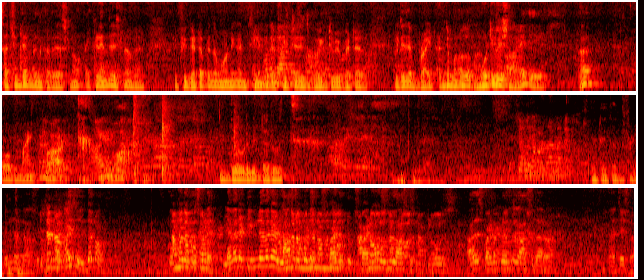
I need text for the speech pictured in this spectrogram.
సచిన్ టెండూల్కర్ చేసినావు ఇక్కడ ఏం చేసినావు if you get up in the morning and think the future is going to be better it is a bright అంటే మన వాళ్ళకి మోటివేషన్ అనేది ఓ మై గాడ్ దేవుడు బిడ్డ రూత్. ఫైట్ అవుతుంది ఫైట్ అవుతుంది. Eleven team eleven last spider spider close last అదే స్పైడర్ క్లోజ్ లాస్ట్ దారా? వచ్చేసిన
